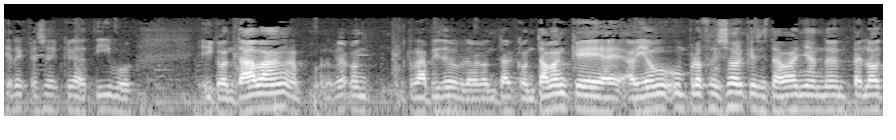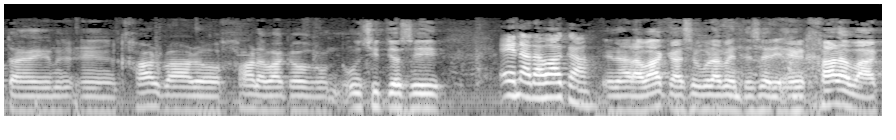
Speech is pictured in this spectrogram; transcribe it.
tienes que ser creativo. Y contaban, voy a con- rápido, voy a contar, contaban que había un, un profesor que se estaba bañando en pelota en, en Harvard o Harvard o un sitio así, En Aravaca. en Aravaca seguramente sería, en Harvard.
